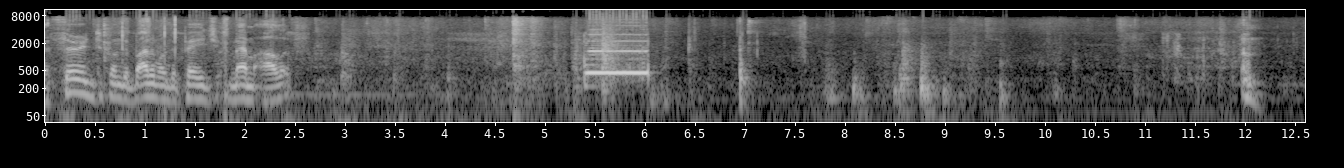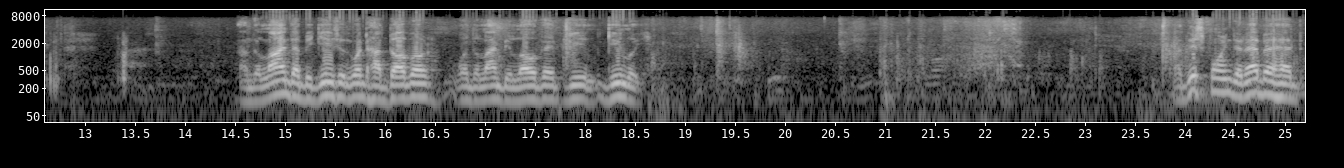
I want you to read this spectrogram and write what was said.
uh, third from the bottom of the page, Mem Aleph. And the line that begins with what Hadover, or the line below that, Gil- Gilui. At this point, the Rebbe had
